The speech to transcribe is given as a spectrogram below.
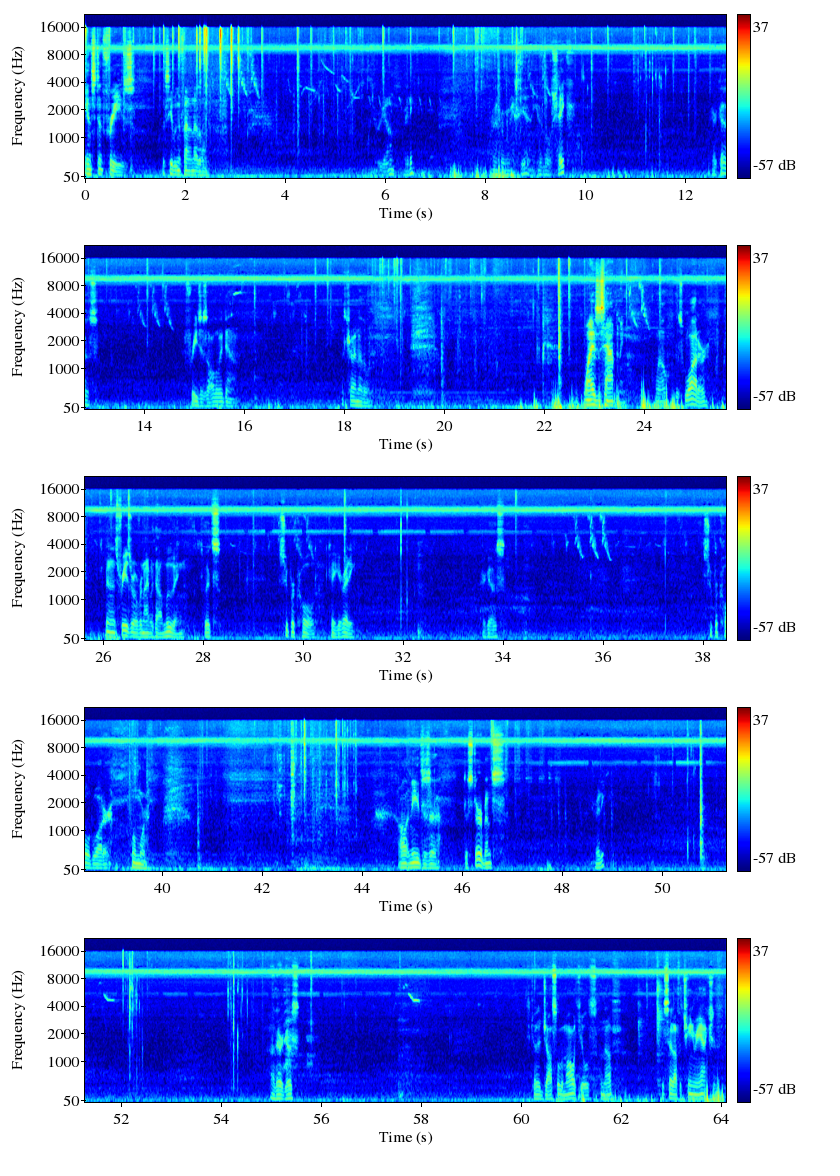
instant freeze. Let's see if we can find another one. Here we go. Ready? See it. Give it a little shake. There it goes. Freezes all the way down. Let's try another one. Why is this happening? Well, this water has been in this freezer overnight without moving, so it's super cold. Okay, get ready. There goes. Super cold water. One more. All it needs is a disturbance. Ready? Oh, there it goes. Got to jostle the molecules enough to set off a chain reaction.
